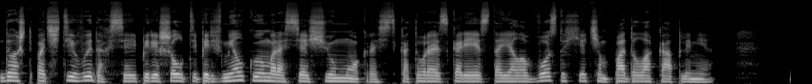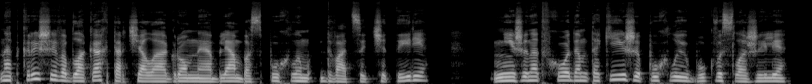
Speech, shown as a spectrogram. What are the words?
Дождь почти выдохся и перешел теперь в мелкую моросящую мокрость, которая скорее стояла в воздухе, чем падала каплями. Над крышей в облаках торчала огромная блямба с пухлым 24. Ниже над входом такие же пухлые буквы сложили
